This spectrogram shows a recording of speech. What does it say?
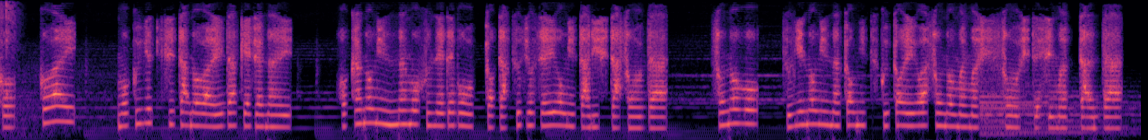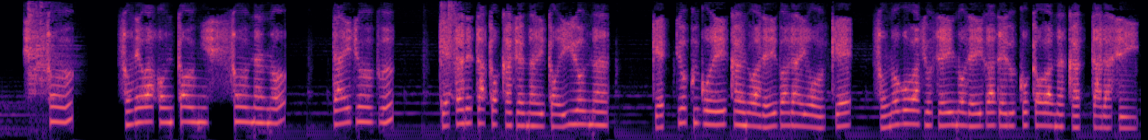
こ、怖い。目撃したのは A だけじゃない。他のみんなも船でぼーっと立つ女性を見たりしたそうだ。その後、次の港に着くと A はそのまま失踪してしまったんだ。失踪？それは本当に失踪なの？大丈夫？消されたとかじゃないといいよな。結局護衛艦は霊払いを受け、その後は女性の霊が出ることはなかったらしい。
